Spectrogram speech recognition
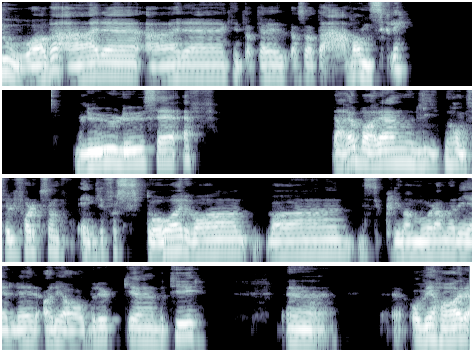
noe av det er, eh, er knytta til altså at det er vanskelig. LULUCF. Det er jo bare en liten håndfull folk som egentlig forstår hva, hva klimamålene når det gjelder arealbruk betyr. Og vi har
